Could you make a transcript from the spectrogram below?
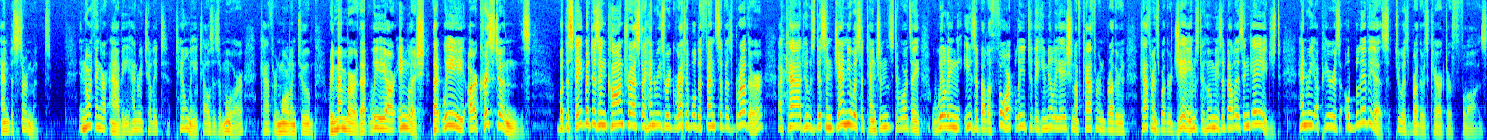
and discernment. In Northanger Abbey, Henry Tilney tells his amour, Catherine Morland, to remember that we are English, that we are Christians. But the statement is in contrast to Henry's regrettable defense of his brother, a cad whose disingenuous attentions towards a willing Isabella Thorpe lead to the humiliation of Catherine brother, Catherine's brother James, to whom Isabella is engaged. Henry appears oblivious to his brother's character flaws,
